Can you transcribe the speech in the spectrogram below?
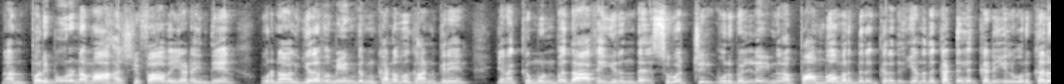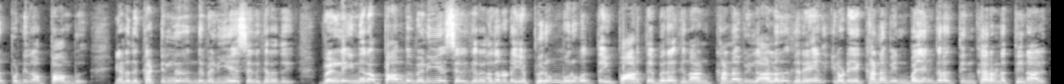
நான் பரிபூர்ணமாக ஷிஃபாவை அடைந்தேன். ஒரு நாள் இரவு மீண்டும் கனவு காண்கிறேன். எனக்கு முன்பதாக இருந்த சுவற்றில் ஒரு வெள்ளை நிற பாம்பு அமர்ந்திருக்கிறது. எனது கட்டிலுக்கடியில் ஒரு கருப்பு நிற பாம்பு. எனது கட்டிலிருந்து வெளியே செல்கிறது. வெள்ளை நிற பாம்பு வெளியே செல்கிறது. அதனுடைய பெரும் உருவத்தை பார்த்த பிறகு நான் கனவில் அலறுகிறேன். என்னுடைய கனவின் பயங்கரத்தின் காரணத்தினால்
